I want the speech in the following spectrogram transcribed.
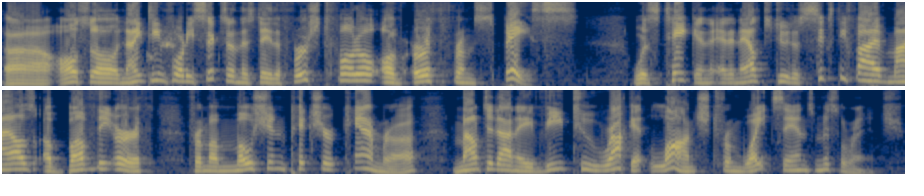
Uh, also, 1946 on this day, the first photo of Earth from space was taken at an altitude of 65 miles above the Earth from a motion picture camera mounted on a V 2 rocket launched from White Sands Missile Range.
